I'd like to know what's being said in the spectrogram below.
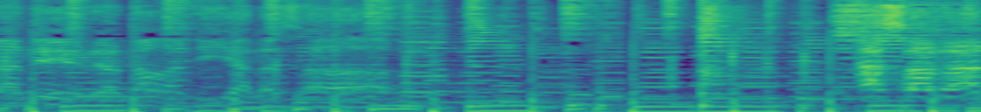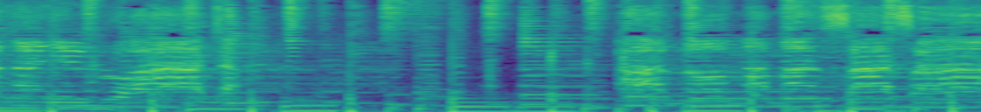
hny afarnagny load anao mamans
